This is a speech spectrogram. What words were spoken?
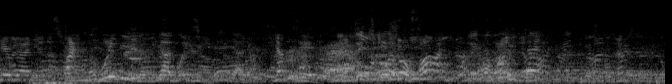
Yeah, wait, yeah, yeah, yeah.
